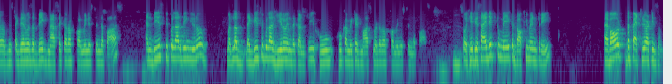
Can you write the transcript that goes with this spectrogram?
uh, it's like there was a big massacre of communists in the past and these people are being you know matlab, like these people are hero in the country who who committed mass murder of communists in the past. Hmm. so he decided to make a documentary about the patriotism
